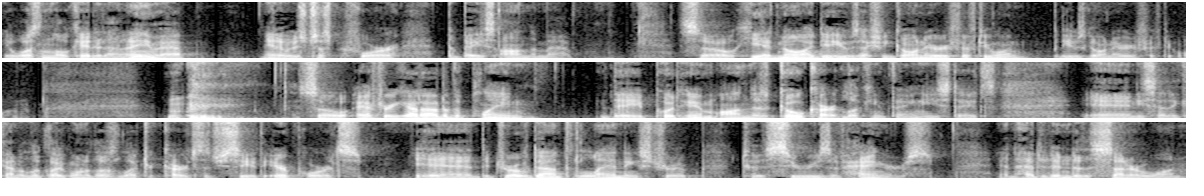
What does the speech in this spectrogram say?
It wasn't located on any map, and it was just before the base on the map. So he had no idea he was actually going to Area 51, but he was going to Area 51. so after he got out of the plane they put him on this go kart looking thing, he states. And he said it kind of looked like one of those electric carts that you see at the airports. And they drove down to the landing strip to a series of hangars and headed into the center one.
